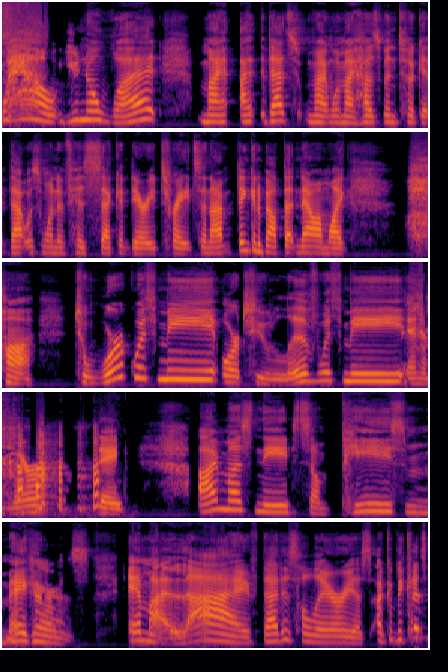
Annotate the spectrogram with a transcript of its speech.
Wow, you know what? My I that's my when my husband took it, that was one of his secondary traits, and I'm thinking about that now, I'm like, "Huh, to work with me or to live with me in American state, I must need some peacemakers in my life." That is hilarious, uh, because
